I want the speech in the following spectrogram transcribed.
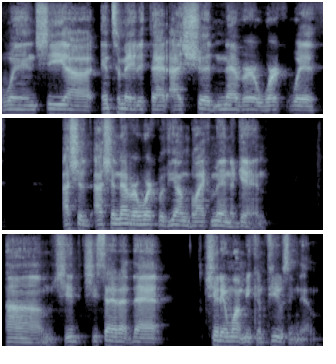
when she uh intimated that i should never work with i should i should never work with young black men again um, she she said that she didn't want me confusing them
